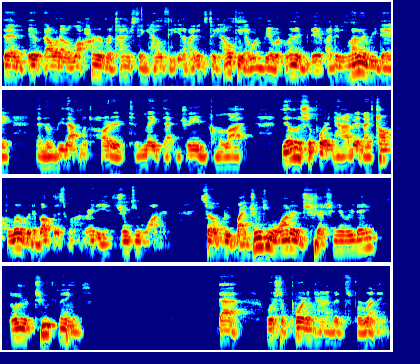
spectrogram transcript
then it, I would have a lot harder of a time staying healthy. And if I didn't stay healthy, I wouldn't be able to run every day. If I didn't run every day, then it would be that much harder to make that dream come alive. The other supporting habit, and I've talked a little bit about this one already, is drinking water. So by drinking water and stretching every day, those are two things that we're supporting habits for running.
